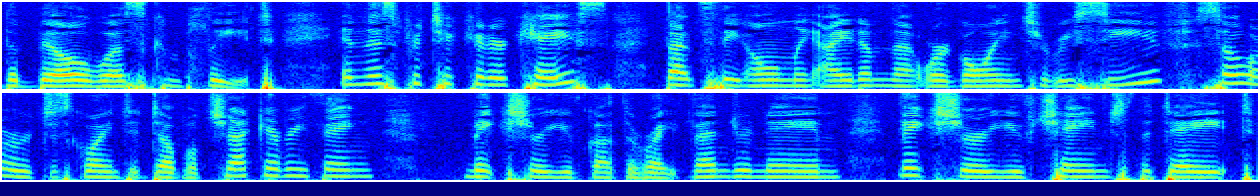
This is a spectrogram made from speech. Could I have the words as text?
the bill was complete. In this particular case, that's the only item that we're going to receive, so we're just going to double check everything, make sure you've got the right vendor name, make sure you've changed the date,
